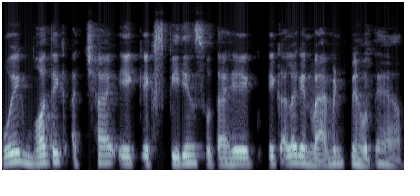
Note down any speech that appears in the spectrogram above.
वो एक बहुत एक अच्छा एक एक्सपीरियंस होता है, एक एक अलग एनवायरनमेंट में होते हैं आप।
